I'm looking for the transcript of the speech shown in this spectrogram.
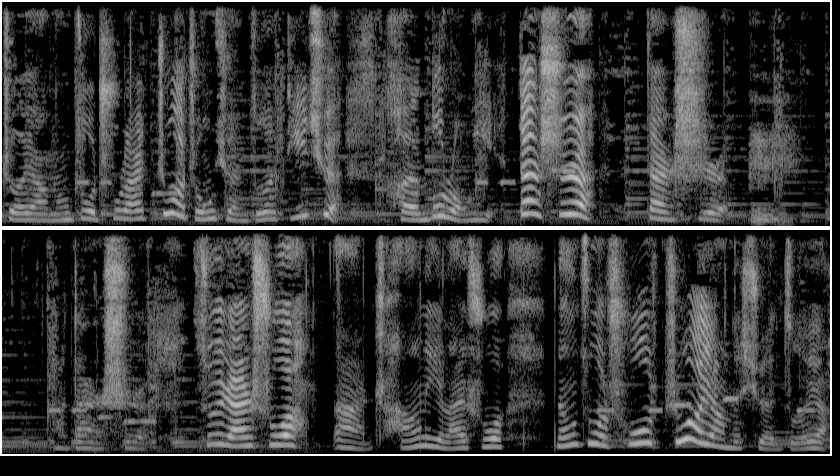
这样能做出来这种选择的确很不容易。但是，但是，但是，虽然说按常理来说能做出这样的选择呀，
